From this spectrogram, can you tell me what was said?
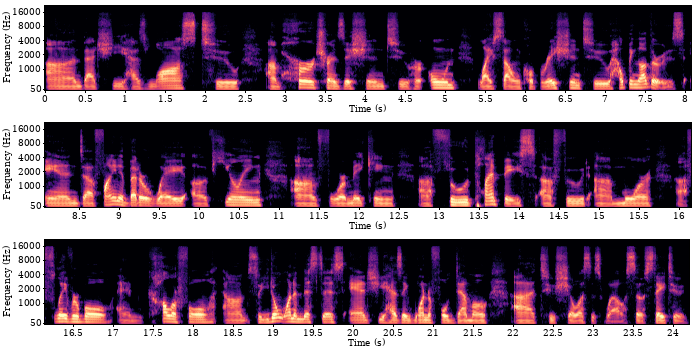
uh, that she has lost to um, her transition to her own lifestyle incorporation to helping others and uh, find a better way of healing um, for making uh, food, plant based uh, food, uh, more flavorful and colorful. Um, so you don't want to miss this. And she has a wonderful demo to show us as well. So stay tuned.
